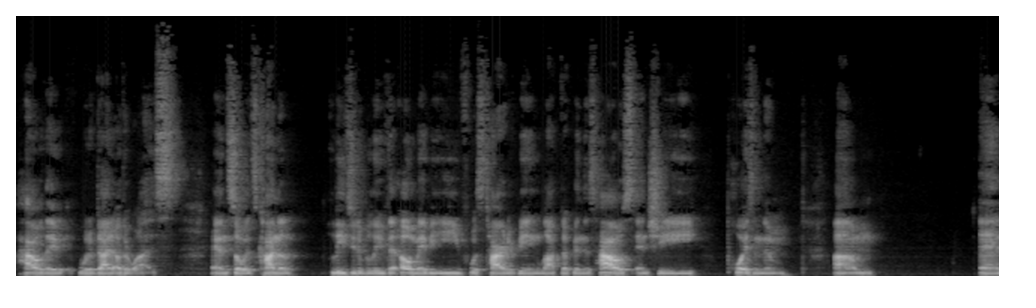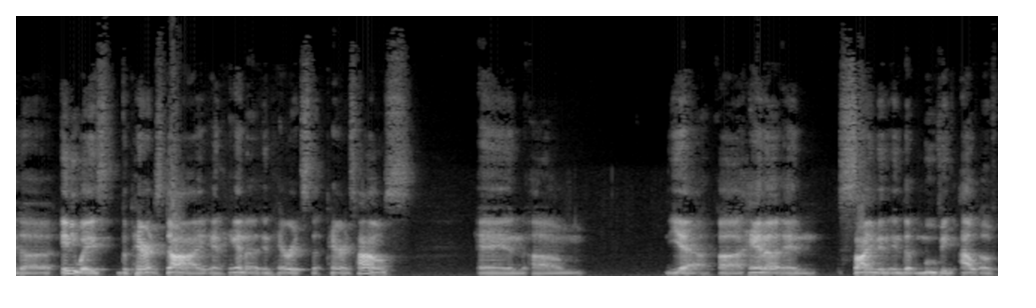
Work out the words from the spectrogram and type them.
how they would have died otherwise. And so it's kind of leads you to believe that oh maybe Eve was tired of being locked up in this house and she poisoned them. Um, and uh, anyways, the parents die and Hannah inherits the parents' house, and um, yeah, uh, Hannah and Simon end up moving out of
